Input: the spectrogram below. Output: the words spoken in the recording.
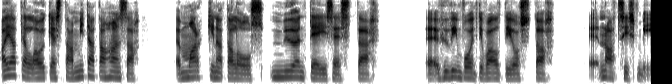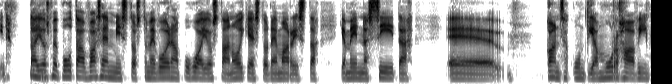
ajatella oikeastaan mitä tahansa markkinatalousmyönteisestä eh, hyvinvointivaltiosta eh, natsismiin. Tai Mm. jos me puhutaan vasemmistosta, me voidaan puhua jostain oikeistodemarista ja mennä siitä eh, kansakuntia murhaaviin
